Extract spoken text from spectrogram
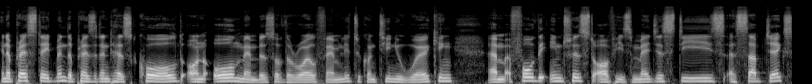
In a press statement, the president has called on all members of the royal family to continue working um, for the interest of His Majesty's uh, subjects.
